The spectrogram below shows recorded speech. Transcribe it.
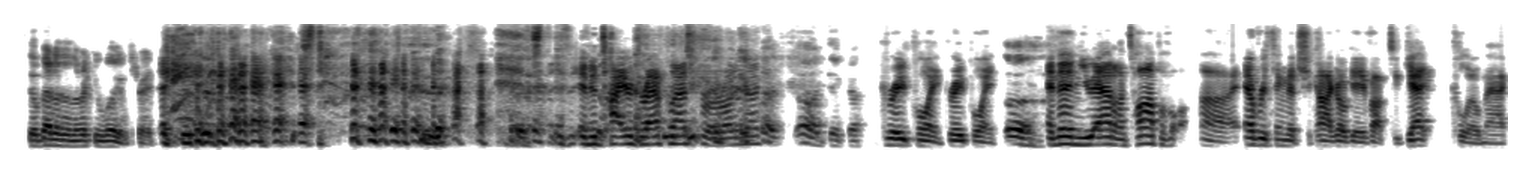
Still better than the Ricky Williams trade. An entire draft class for a running back. oh, Ditka. Great point. Great point. Ugh. And then you add on top of uh, everything that Chicago gave up to get Khalil Mack,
